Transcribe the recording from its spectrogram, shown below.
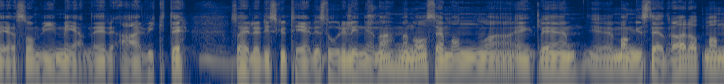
det som vi mener er viktig. Så heller diskutere de store linjene. Men nå ser man egentlig mange steder her at man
